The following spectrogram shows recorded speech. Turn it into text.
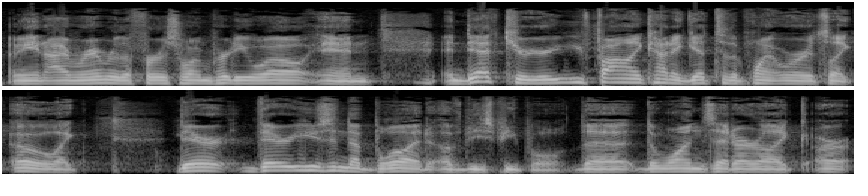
I mean, I remember the first one pretty well, and and Death Cure, you finally kind of get to the point where it's like, oh, like they're they're using the blood of these people, the the ones that are like are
